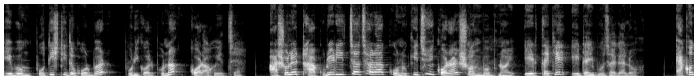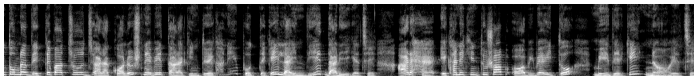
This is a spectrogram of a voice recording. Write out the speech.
এবং প্রতিষ্ঠিত করবার পরিকল্পনা করা হয়েছে। আসলে ঠাকুরের ইচ্ছা ছাড়া কোনো কিছুই করা সম্ভব নয়। এর থেকে এটাই বোঝা গেল। এখন তোমরা দেখতে পাচ্ছ, যারা কলস নেবে, তারা কিন্তু এখানে প্রত্যেকেই লাইন দিয়ে দাঁড়িয়ে গেছে। আর হ্যাঁ এখানে কিন্তু সব অবিবাহিত মেয়েদেরকেই নেওয়া হয়েছে।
